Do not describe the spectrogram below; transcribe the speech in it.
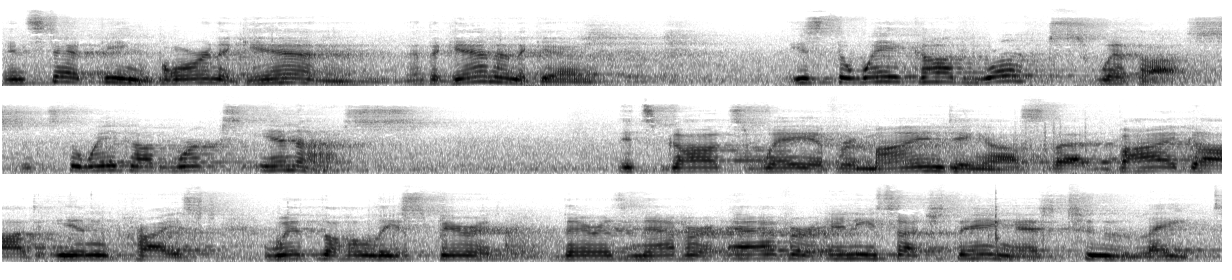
Instead, being born again and again and again is the way God works with us, it's the way God works in us. It's God's way of reminding us that by God, in Christ, with the Holy Spirit, there is never, ever any such thing as too late.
